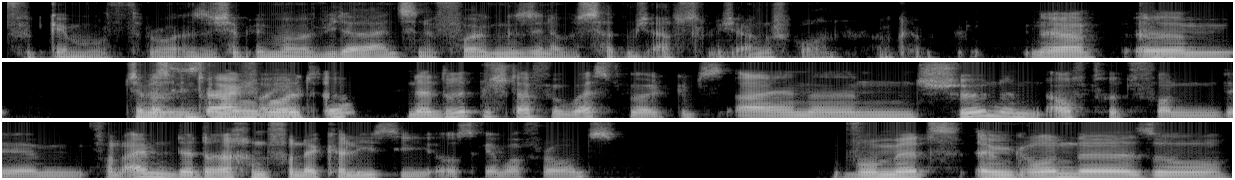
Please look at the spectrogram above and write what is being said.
für Game of Thrones also, ich habe immer mal wieder einzelne Folgen gesehen, aber es hat mich absolut nicht angesprochen. Okay. Ja, Okay. ähm, Ich habe das was ich sagen gefeiert. wollte, in der 3. Staffel Westworld gibt's einen schönen Auftritt von dem von einem der Drachen von der Khaleesi aus Game of Thrones. Womit im Grunde so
